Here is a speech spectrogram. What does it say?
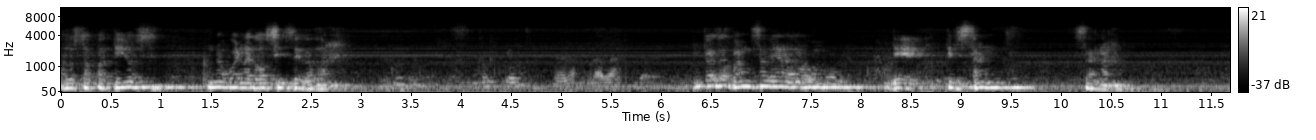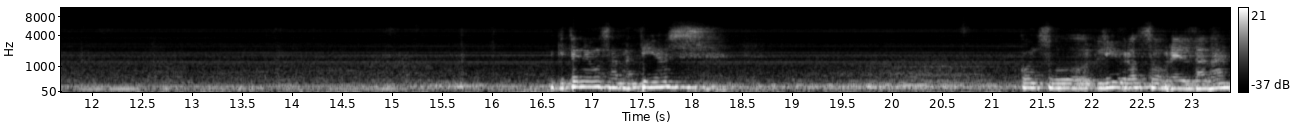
a los zapatillos una buena dosis de Dada. Entonces vamos a ver algo de Tristán Sara. Aquí tenemos a Matías con su libro sobre el Dada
